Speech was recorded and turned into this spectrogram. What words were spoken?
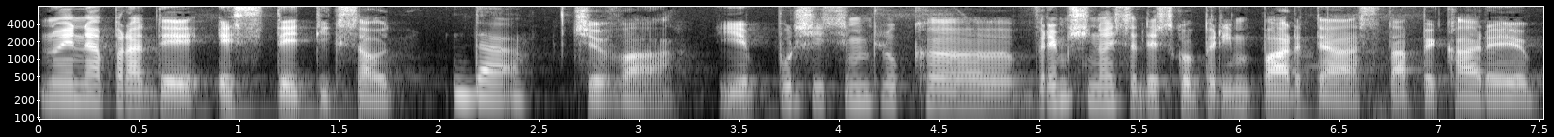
nu e neapărat de estetic sau Da, ceva. E pur și simplu că vrem și noi să descoperim partea asta pe care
